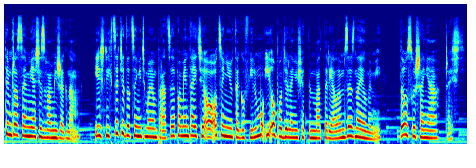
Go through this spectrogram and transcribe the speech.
Tymczasem ja się z Wami żegnam. Jeśli chcecie docenić moją pracę, pamiętajcie o ocenieniu tego filmu i o podzieleniu się tym materiałem ze znajomymi. Do usłyszenia, cześć.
